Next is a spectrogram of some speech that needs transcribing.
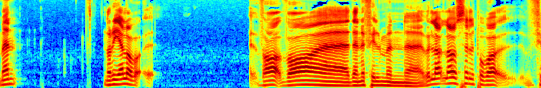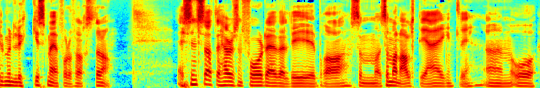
Men når det gjelder eh, hva, hva eh, denne filmen eh, la, la oss se litt på hva filmen lykkes med, for det første, da. Jeg syns at Harrison Ford er veldig bra, som, som han alltid er, egentlig. Um, og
